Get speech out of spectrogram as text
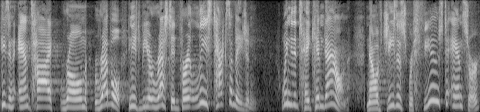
He's an anti Rome rebel. He needs to be arrested for at least tax evasion. We need to take him down. Now, if Jesus refused to answer,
